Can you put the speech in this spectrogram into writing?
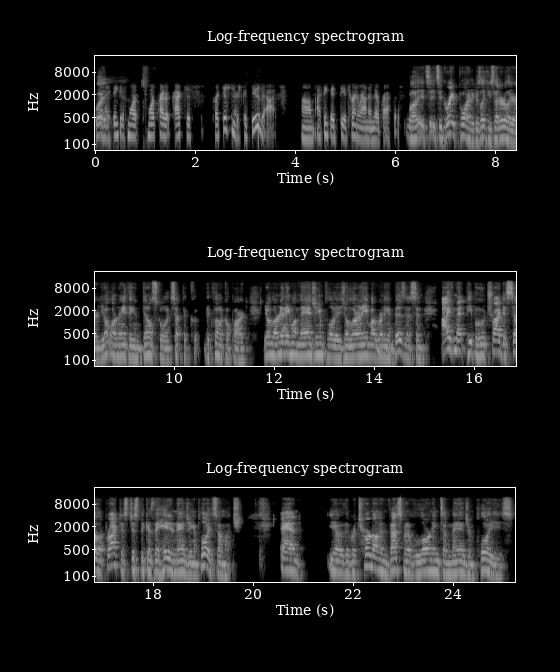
Well, and I think if more more private practice practitioners could do that, um, I think they'd see a turnaround in their practice. Well, it's it's a great point because, like you said earlier, you don't learn anything in dental school except the the clinical part. You don't learn anything about managing employees. You don't learn anything about running a mm-hmm. business. And I've met people who tried to sell their practice just because they hated managing employees so much. And you know, the return on investment of learning to manage employees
